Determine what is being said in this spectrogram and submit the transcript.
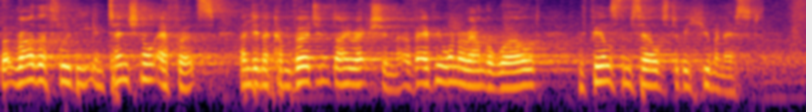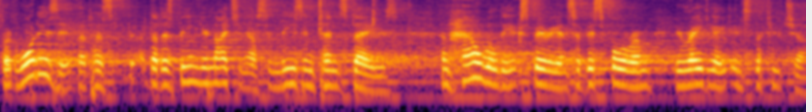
but rather through the intentional efforts and in a convergent direction of everyone around the world who feels themselves to be humanist. But what is it that has, that has been uniting us in these intense days? And how will the experience of this forum irradiate into the future?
